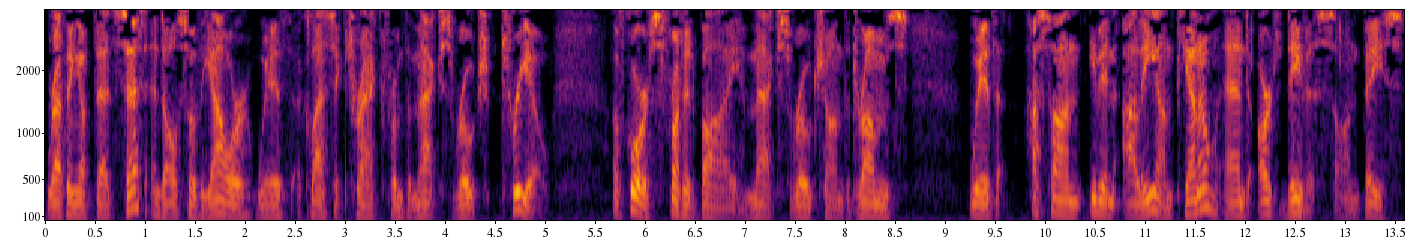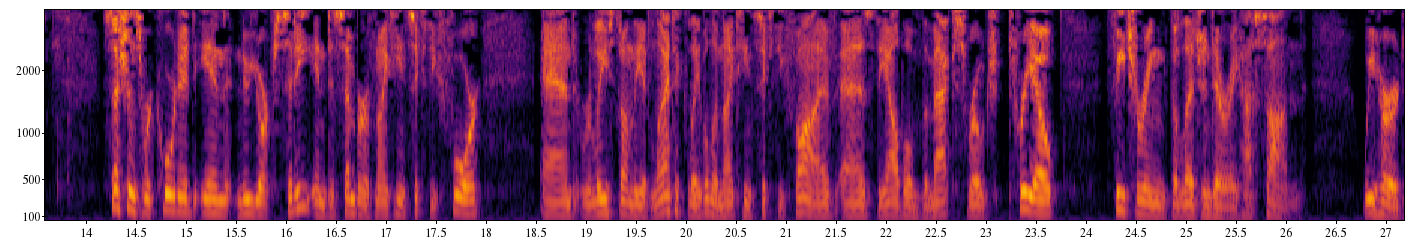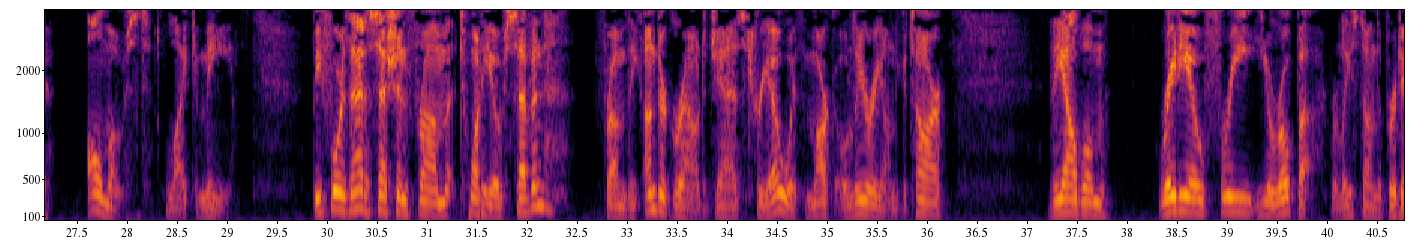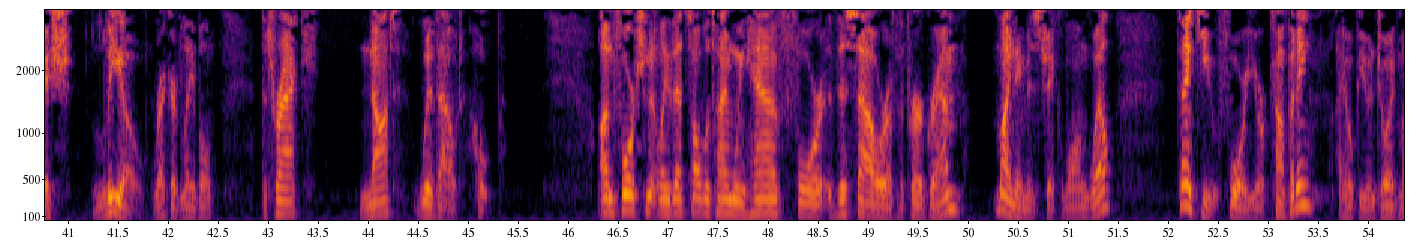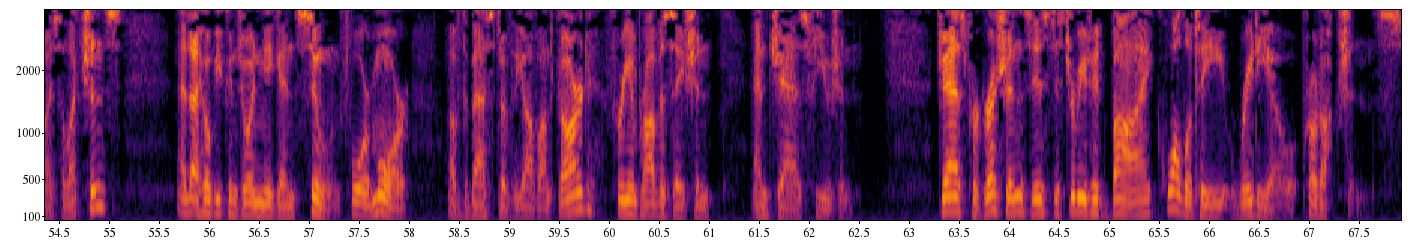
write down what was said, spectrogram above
Wrapping up that set and also the hour with a classic track from the Max Roach Trio. Of course, fronted by Max Roach on the drums, with Hasaan Ibn Ali on piano and Art Davis on bass. Sessions recorded in New York City in December of 1964 and released on the Atlantic label in 1965 as the album The Max Roach Trio, featuring the legendary Hasaan. We heard Almost Like Me. Before that, a session from 2007 from the Underground Jazz Trio with Mark O'Leary on guitar. The album Radio Free Europa, released on the British Leo record label. The track Not Without Hope. Unfortunately, that's all the time we have for this hour of the program. My name is Jake Longwell. Thank you for your company. I hope you enjoyed my selections, and I hope you can join me again soon for more of the best of the avant-garde, free improvisation, and jazz fusion. Jazz Progressions is distributed by Quality Radio Productions.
